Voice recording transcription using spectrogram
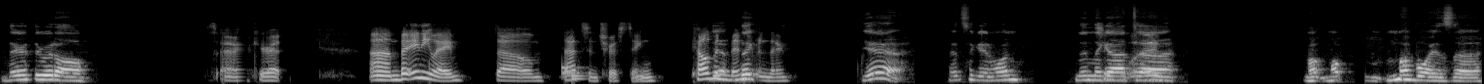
there through it all. It's accurate. Um, but anyway, so that's interesting. Kelvin Yeah, they- Benjamin there. Yeah, that's a good one. And then they Super got uh, my, my, my boys, uh,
